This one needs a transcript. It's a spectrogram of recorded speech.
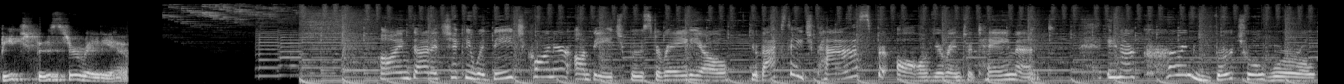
Beach Booster Radio. I'm Dianna Chycki with Beach Corner on Beach Booster Radio, your backstage pass for all your entertainment. In our current virtual world,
